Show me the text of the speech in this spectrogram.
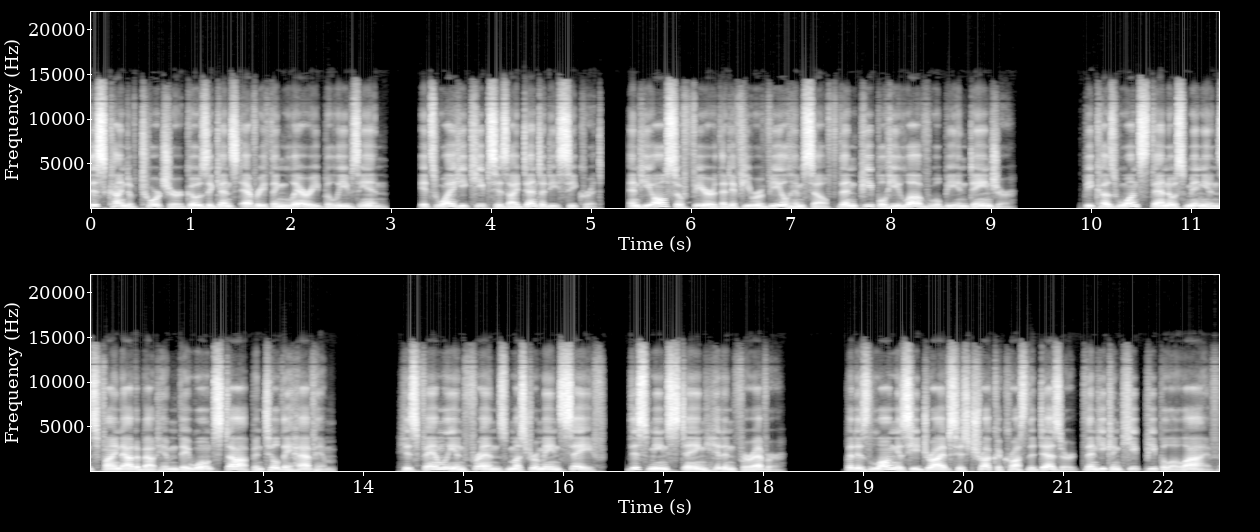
This kind of torture goes against everything Larry believes in. It's why he keeps his identity secret. And he also fear that if he reveal himself then people he love will be in danger because once Thanos minions find out about him, they won't stop until they have him. His family and friends must remain safe, this means staying hidden forever. But as long as he drives his truck across the desert, then he can keep people alive.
